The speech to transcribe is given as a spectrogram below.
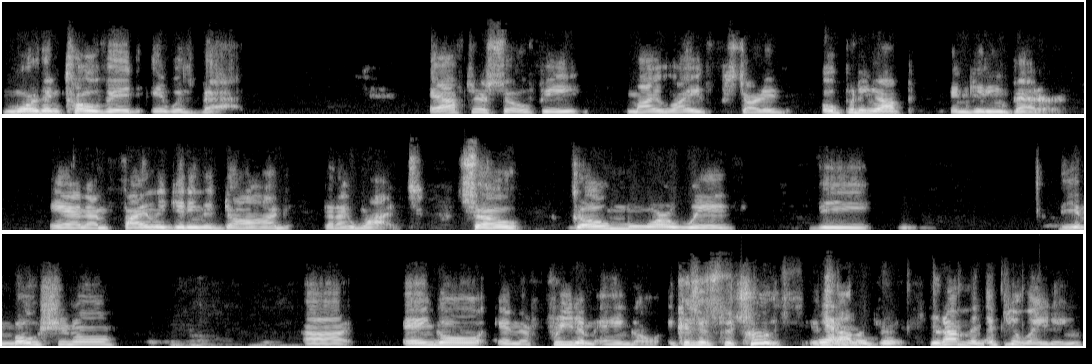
more than COVID, it was bad. After Sophie, my life started opening up and getting better, and I'm finally getting the dog that I want. So go more with the the emotional uh, angle and the freedom angle because it's the truth. It's yeah. not like you're, you're not manipulating.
